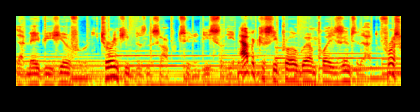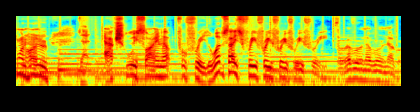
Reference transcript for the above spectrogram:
that may be here for the turnkey business opportunity. So the advocacy program plays into that. The first 100 that actually sign up for free. The website's free, free, free, free, free, forever and ever and ever.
